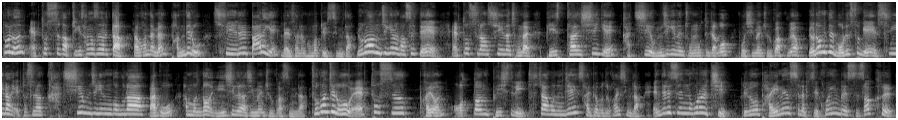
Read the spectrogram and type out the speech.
또는 앱토스가 갑자기 상승을 했다. 라고 한다면 반대로 수위를 빠르게 매수하는 방법도 있습니다. 이런 움직임을 봤을 때 앱토스랑 수위는 정말 비슷한 시기에 같이 움직이는 종목들이라고 보시면 좋을 것 같고요. 여러분들 머릿속에 수위랑 앱토스랑 같이 움직이는 거구나 라고 한 번 더 인식을 하시면 좋을 것 같습니다. 두 번째로 앱토스 과연 어떤 VC들이 투자하고 있는지 살펴보도록 하겠습니다. 앤드레슨 호럴치, 그리고 바이낸스 랩스, 코인베이스, 서클,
